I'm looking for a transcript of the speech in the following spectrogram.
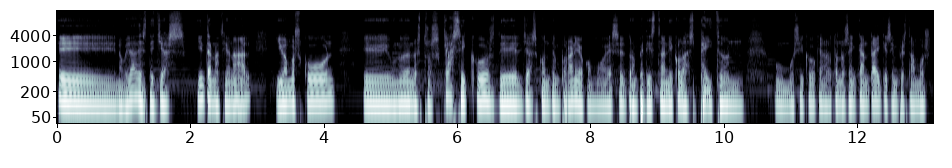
eh, novedades de jazz internacional. Y vamos con eh, uno de nuestros clásicos del jazz contemporáneo, como es el trompetista Nicholas Payton, un músico que a nosotros nos encanta y que siempre estamos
